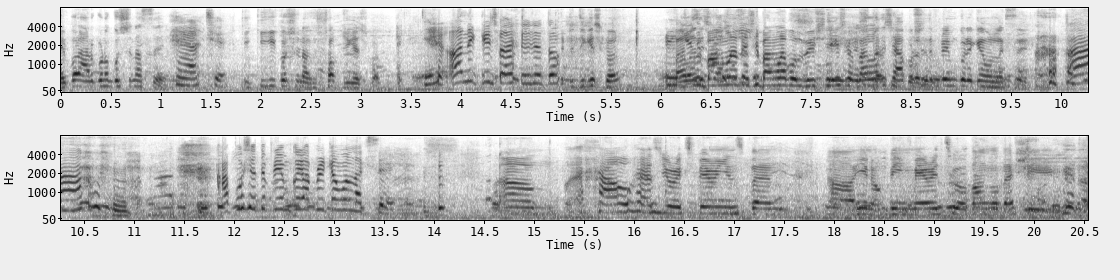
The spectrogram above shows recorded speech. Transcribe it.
এরপর আর কোনো কোশ্চেন আছে? হ্যাঁ আছে। কি কি কি কোশ্চেন আছে? সব জিজ্ঞেস কর। অনেক কিছু আছে যে তো। একটু জিজ্ঞেস কর। বাংলাদেশি বাংলা বলবি জিজ্ঞেস কর। বাংলাদেশি আপুর সাথে প্রেম করে কেমন লাগছে? আপুর সাথে প্রেম করে আপনার কেমন লাগছে? Um, how has your experience been, uh, you know, being married to a Bangladeshi? You know?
